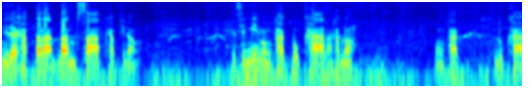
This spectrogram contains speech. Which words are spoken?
นี่แหละครับ ตลาดบ้านซาดครับพี่น้องก็สิมีหม่องพักลูกค้านะครับเนาะหม่องพักลูกค้า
